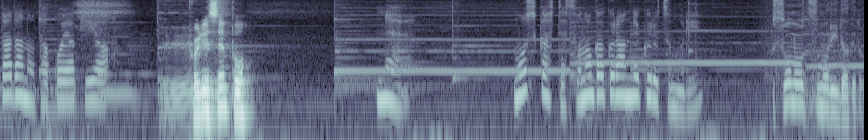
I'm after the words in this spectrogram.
ただのたこ焼き屋えー Pretty simple. ねえもしかしてその学ランで来るつもりそのつもりだけど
